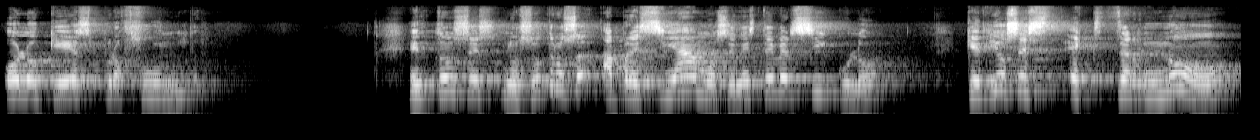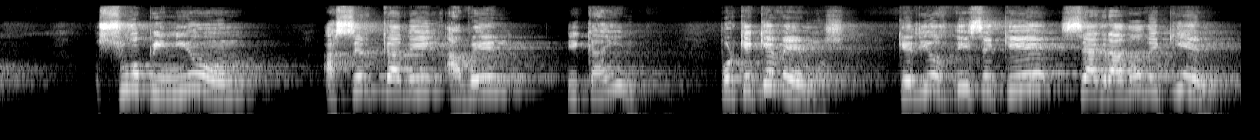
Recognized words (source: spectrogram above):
o lo que es profundo. Entonces nosotros apreciamos en este versículo que Dios externó su opinión acerca de Abel y Caín. Porque ¿qué vemos? Que Dios dice que se agradó de quién?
